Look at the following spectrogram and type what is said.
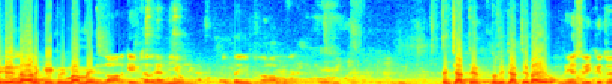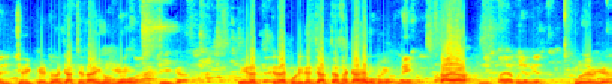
ਤੇ ਇਹਦੇ ਨਾਨਕੇ ਕੋਈ ਮਾਮੇ? ਨਾਨਕੇ ਵੀ ਸਰ ਹੈ ਨਹੀਂ ਉਹ ਇਦਾਂ ਹੀ ਬੁਰਾ ਹਾਲ ਹੈ। ਉਹ ਵੀ ਤੇ ਚਾਚੇ ਤੁਸੀਂ ਚਾਚੇ ਤਾਏ ਹੋ? ਉਹਦੀਆਂ ਸ਼ਰੀਕੇ ਤੋਂ ਹੈ ਜੀ ਸ਼ਰੀਕੇ ਚੋਂ ਚਾਚੇ ਤਾਏ ਹੋ ਗਏ ਠੀਕ ਆ। ਤੇ ਇਹਦਾ ਇਹਦਾ ਕੁੜੀ ਦਾ ਚਾਚਾ ਸਕਾ ਹੈ ਨਹੀਂ ਕੋਈ? ਨਹੀਂ ਤਾਇਆ? ਨਹੀਂ ਤਾਇਆ ਗੁਜ਼ਰ ਗਿਆ ਗੁਜ਼ਰ ਗਿਆ।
